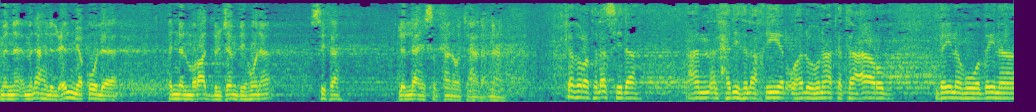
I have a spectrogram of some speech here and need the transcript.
من من أهل العلم يقول أن المراد بالجنب هنا صفة لله سبحانه وتعالى. نعم. كثرت الأسئلة عن الحديث الأخير وهل هناك تعارض بينه وبين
